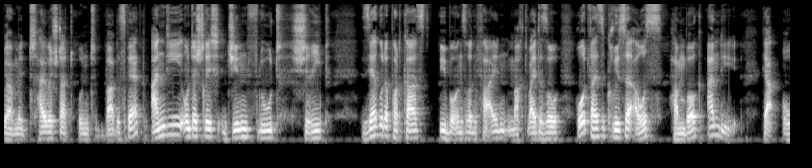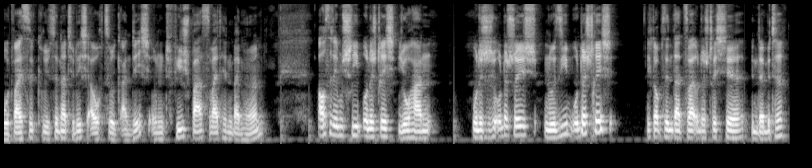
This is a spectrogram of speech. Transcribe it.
ja, mit Halbe Stadt und Babelsberg. Andi unterstrich Ginflut schrieb, sehr guter Podcast über unseren Verein, macht weiter so. Rot-weiße Grüße aus Hamburg, Andi. Ja, rot-weiße Grüße natürlich auch zurück an dich und viel Spaß weiterhin beim Hören. Außerdem schrieb unterstrich Johann unterstrich unterstrich 07 unterstrich. Ich glaube, sind da zwei Unterstriche in der Mitte.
